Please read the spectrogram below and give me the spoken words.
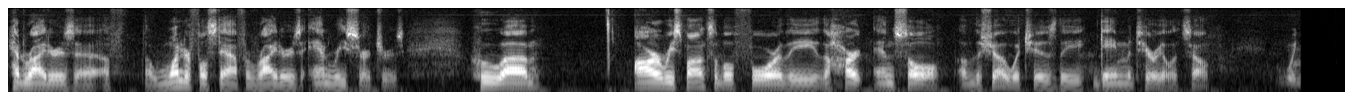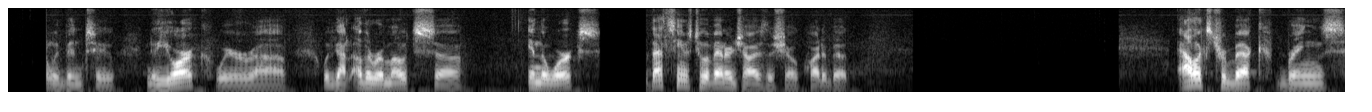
head writers, a, a, a, wonderful staff of writers and researchers who um, are responsible for the, the heart and soul of the show, which is the game material itself. We've been to New York, we're, uh, we've got other remotes uh, in the works. That seems to have energized the show quite a bit. Alex Trebek brings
